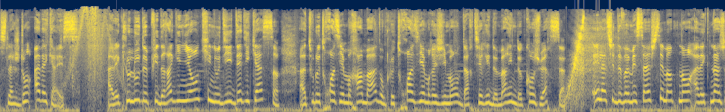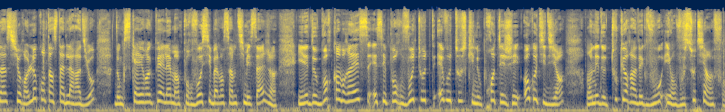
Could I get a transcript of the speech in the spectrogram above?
slash don avec AS. Avec Loulou depuis Draguignan qui nous dit dédicace à tout le troisième Rama, donc le troisième régiment d'artillerie de marine de Canjuers. Et la suite de vos messages, c'est maintenant avec Naja sur le compte Insta de la radio. Donc Skyrock PLM hein, pour vous aussi balancer un petit message. Il est de Bourg-en-Bresse et c'est pour vous toutes et vous tous qui nous protégez au quotidien. On est de tout cœur avec vous et on vous soutient à fond.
